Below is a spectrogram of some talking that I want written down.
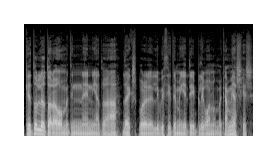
Και δεν το λέω τώρα εγώ με την έννοια το Α, εντάξει, μπορεί, λυπηθείτε με γιατί πληγώνομαι. Καμία σχέση.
